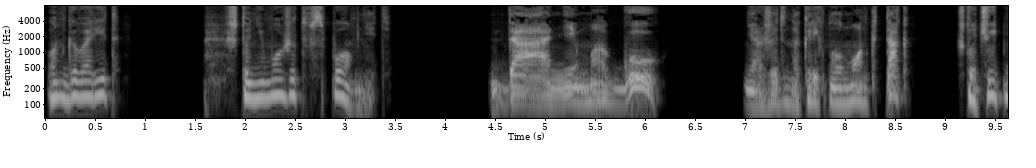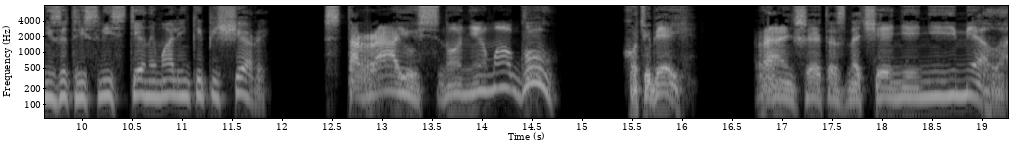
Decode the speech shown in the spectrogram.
Он говорит, что не может вспомнить. «Да, не могу!» — неожиданно крикнул Монк так, что чуть не затрясли стены маленькой пещеры. «Стараюсь, но не могу! Хоть убей! Раньше это значение не имело,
